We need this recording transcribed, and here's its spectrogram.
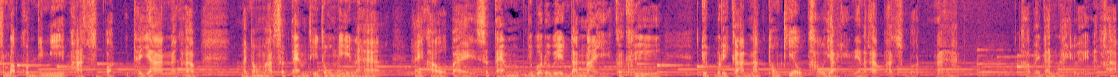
สำหรับคนที่มีพาสปอร์ตอุทยานนะครับ ไม่ต้องมาสแตมป์ที่ตรงนี้นะฮะให้เข้าไปสแตมป์อยู่บริเวณด้านในก็คือ จุดบริการนักท่องเที่ยวเขาใหญ่เนี่ยนะครับพาสปอร์ตนะฮะเข้าไปด้านในเลยนะครับ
